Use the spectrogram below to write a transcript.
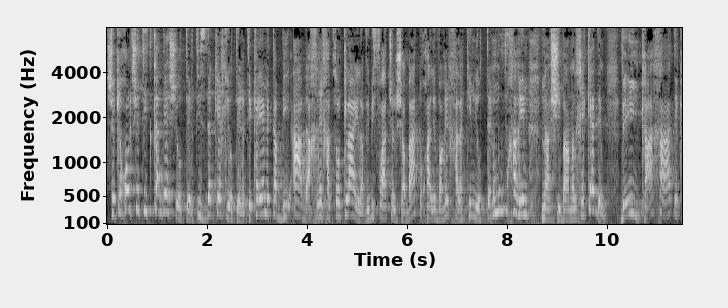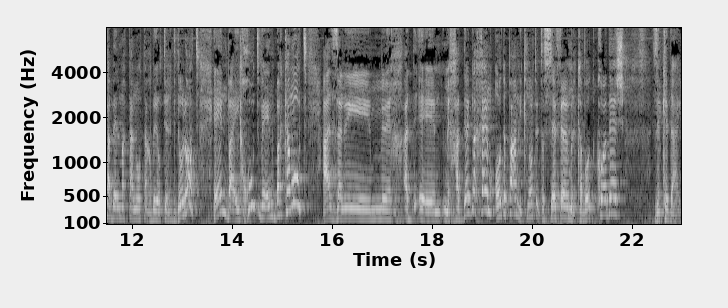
שככל שתתקדש יותר, תזדכך יותר, תקיים את הביאה אחרי חצות לילה, ובפרט של שבת, תוכל לברך חלקים יותר מובחרים מהשבעה מלכי קדם. ואם ככה, תקבל מתנות הרבה יותר גדולות. הן באיכות והן בכמות. אז אני מחד... אה, מחדד לכם עוד פעם לקנות את הספר מרכבות קודש, זה כדאי.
